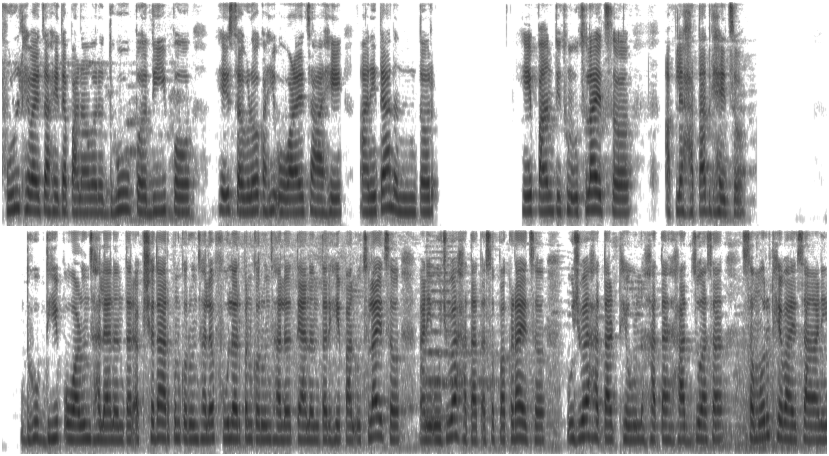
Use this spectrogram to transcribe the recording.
फूल ठेवायचं आहे त्या पानावर. धूप दीप हे सगळं काही ओवाळायचं आहे. आणि त्यानंतर हे पान तिथून उचलायचं आपल्या हातात घ्यायचं. धूप धीप ओवाळून झाल्यानंतर अक्षदा अर्पण करून झालं फूल अर्पण करून झालं त्यानंतर हे पान उचलायचं आणि उजव्या हातात असं पकडायचं. उजव्या हातात ठेवून हाता हात जो असा समोर ठेवायचा आणि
